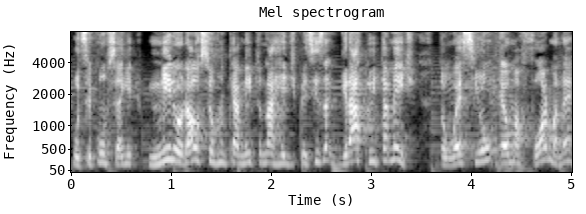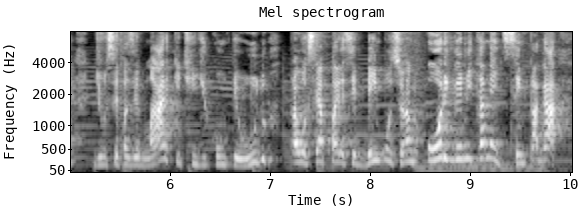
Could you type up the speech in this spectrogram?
você consegue melhorar o seu ranqueamento na rede de pesquisa gratuitamente. Então, o SEO é uma forma, né, de você fazer marketing de conteúdo para você aparecer bem posicionado organicamente, sem pagar.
